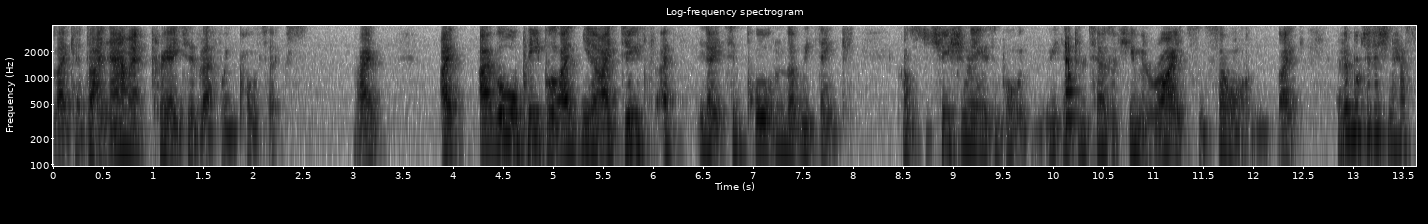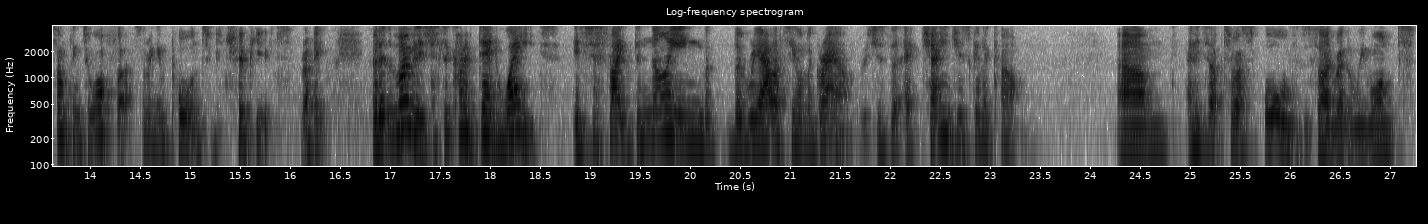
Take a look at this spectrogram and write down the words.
like a dynamic, creative left wing politics, right? I, I, of all people, I, you know, I do, th- I, you know, it's important that we think constitutionally. It's important we think in terms of human rights and so on. Like the liberal tradition has something to offer, something important to contribute, right? But at the moment, it's just a kind of dead weight. It's just like denying the, the reality on the ground, which is that change is going to come. Um, and it's up to us all to decide whether we want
